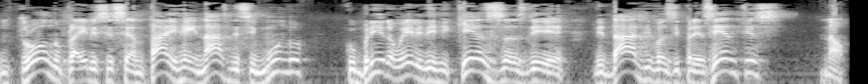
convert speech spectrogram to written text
um trono para ele se sentar e reinar nesse mundo, cobriram ele de riquezas, de, de dádivas, de presentes. Não.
